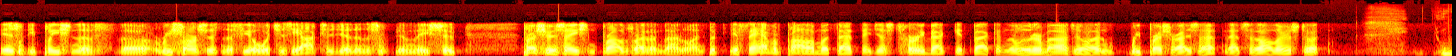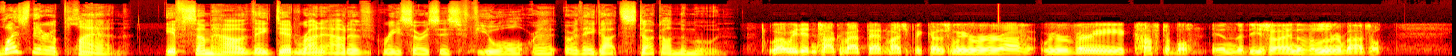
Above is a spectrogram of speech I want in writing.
is the depletion of the resources in the fuel, which is the oxygen in the in the suit pressurization problems right on down the line. But if they have a problem with that, they just hurry back, get back in the lunar module, and repressurize that, and that's all there is to it. Was there a plan if somehow they did run out of resources, fuel, or or they got stuck on the moon? Well, we didn't talk about that much because we were uh, we were very comfortable in the design of the lunar module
